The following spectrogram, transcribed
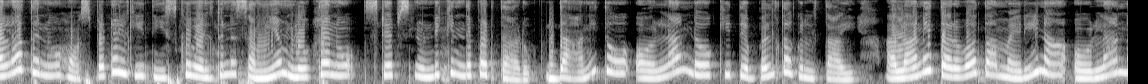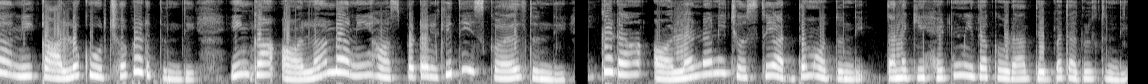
అలా తను హాస్పిటల్కి తీసుకువెళ్తున్న సమయంలో తను స్టెప్స్ నుండి కింద పడతాడు. దానితో ఓర్లాండోకి దెబ్బలు తగులుతాయి. అలానే తర్వాత మెరీనా ఓర్లాండోని కాల్లో కూర్చోబెడుతుంది. ఇంకా ఓర్లాండోని హాస్పిటల్కి తీసుకువెళ్తుంది. ఇక్కడ ఆర్లాండోని చూస్తే అర్థమవుతుంది. తనకి హెడ్ మీద కూడా దెబ్బ తగులుతుంది.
